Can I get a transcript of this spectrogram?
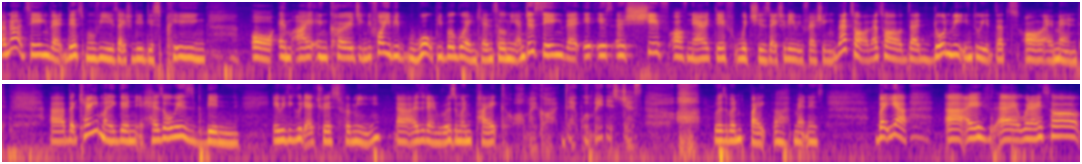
i'm not saying that this movie is actually displaying or am I encouraging before you people, woke people go and cancel me? I'm just saying that it is a shift of narrative which is actually refreshing. That's all. That's all. That don't read into it. That's all I meant. Uh, but Carey Mulligan has always been a really good actress for me, uh, other than Rosamund Pike. Oh my god, that woman is just oh, Rosamund Pike, oh, madness. But yeah, uh, I, I when I saw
